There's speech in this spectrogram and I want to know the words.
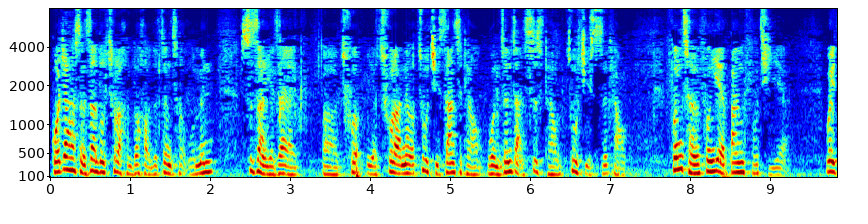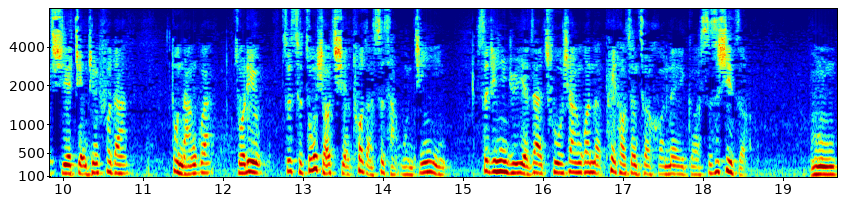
国家和省上都出了很多好的政策，我们市上也在呃出也出了那个筑起三十条，稳增长四十条，筑起十条，分层分业帮扶企业，为企业减轻负担、渡难关，着力支持中小企业拓展市场、稳经营。市经信局也在出相关的配套政策和那个实施细则，嗯。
